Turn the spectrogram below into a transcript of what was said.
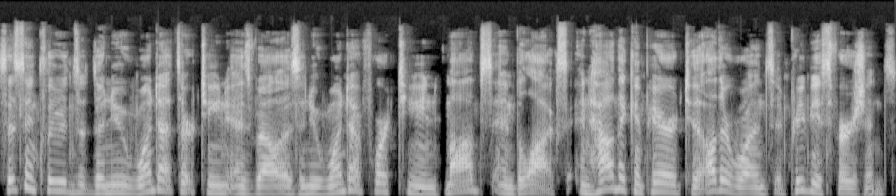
So this includes the new 1.13 as well as the new 1.14 mobs and blocks and how they compare to other ones in previous versions.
